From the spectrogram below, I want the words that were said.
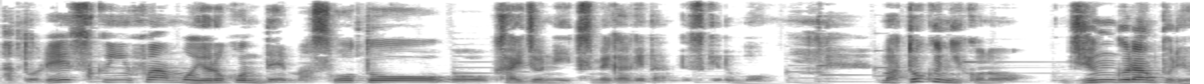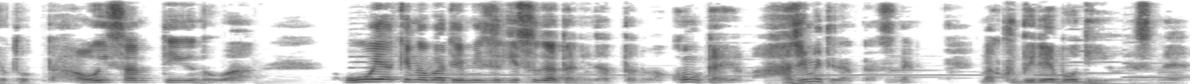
あとレースクイーンファンも喜んで、まあ相当会場に詰めかけたんですけども、まあ特にこの準グランプリを取った葵さんっていうのは、公の場で水着姿になったのは今回が初めてだったんですね。まあくびれボディをですね、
